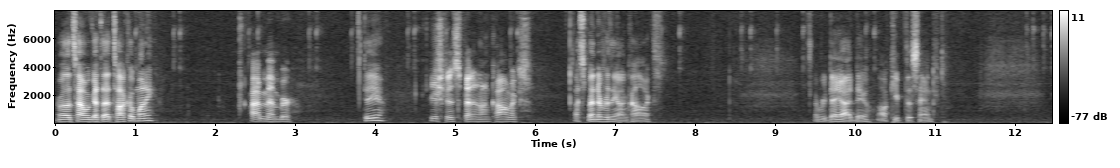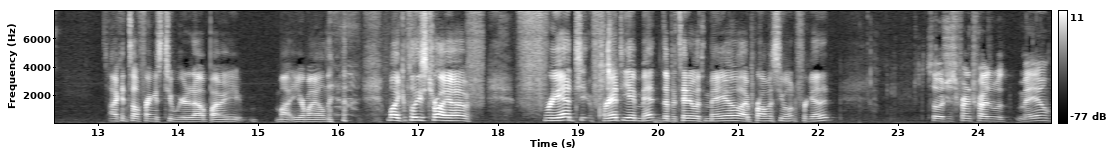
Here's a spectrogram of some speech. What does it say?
Remember the time we got that taco money? I remember. Do you? You're just gonna spend it on comics. I spend everything on comics. Every day I do. I'll keep this hand. I can tell Frank is too weirded out by my. You're my only. Mike, please try a friet frietier met the potato with mayo. I promise you won't forget it. So it's just French fries with mayo,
